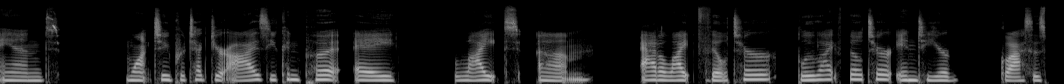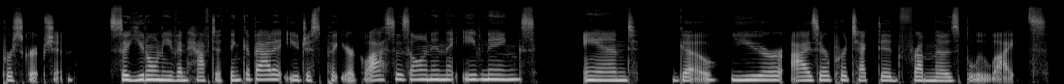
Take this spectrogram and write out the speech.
and want to protect your eyes, you can put a light, um, add a light filter, blue light filter into your glasses prescription. So you don't even have to think about it. You just put your glasses on in the evenings and go. Your eyes are protected from those blue lights.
